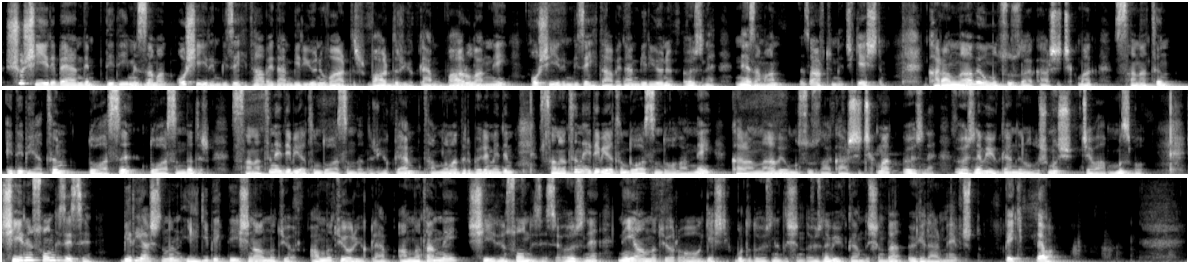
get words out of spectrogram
Şu şiiri beğendim dediğimiz zaman o şiirin bize hitap eden bir yönü vardır. Vardır yüklem. Var olan ne? O şiirin bize hitap eden bir yönü. Özne. Ne zaman? Zarf tümleci. Geçtim. Karanlığa ve umutsuzluğa karşı çıkmak sanatın, edebiyatın doğası doğasındadır. Sanatın edebiyatın doğasındadır. Yüklem tamlamadır bölemedim. Sanatın edebiyatın doğasında olan ne? Karanlığa ve umutsuzluğa karşı çıkmak özne. Özne ve yüklemden oluşmuş cevabımız bu. Şiirin son dizesi bir yaşlının ilgi bekleyişini anlatıyor. Anlatıyor yüklem. Anlatan ne? Şiirin son dizesi. Özne. Neyi anlatıyor? O geçtik. Burada da özne dışında, özne ve yüklem dışında ögeler mevcut. Peki devam.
